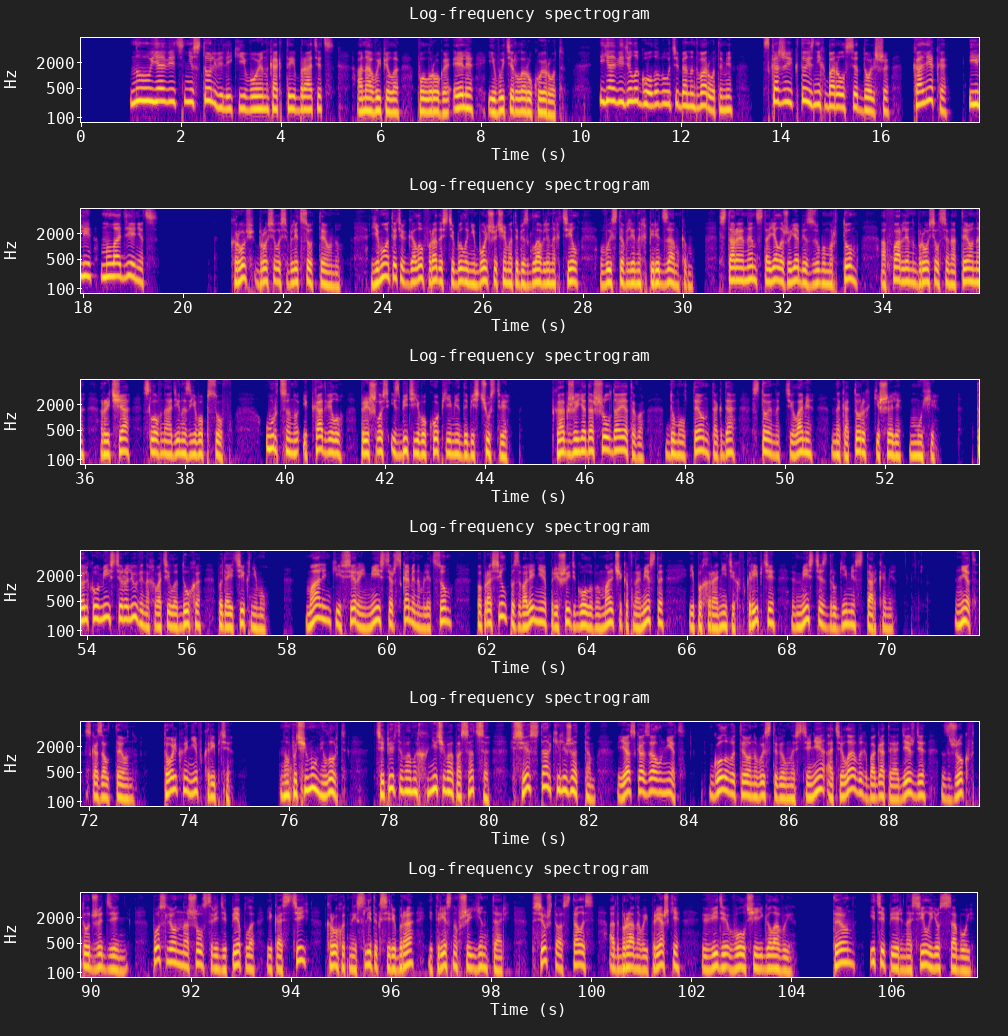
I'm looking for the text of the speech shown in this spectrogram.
«Ну, я ведь не столь великий воин, как ты, братец». Она выпила полрога Эля и вытерла рукой рот. «Я видела голову у тебя над воротами. Скажи, кто из них боролся дольше, калека или младенец?» Кровь бросилась в лицо Теону. Ему от этих голов радости было не больше, чем от обезглавленных тел, выставленных перед замком. Старая Нэн стояла, жуя беззубым ртом, а Фарлен бросился на Теона, рыча, словно один из его псов. Урцену и Кадвилу пришлось избить его копьями до бесчувствия. «Как же я дошел до этого?» — думал Теон тогда, стоя над телами, на которых кишели мухи. Только у мистера Лювина хватило духа подойти к нему. Маленький серый мейстер с каменным лицом попросил позволения пришить головы мальчиков на место и похоронить их в крипте вместе с другими старками. «Нет», — сказал Теон, — «только не в крипте». «Но почему, милорд? Теперь-то вам их нечего опасаться. Все старки лежат там». «Я сказал нет», Головы Теон выставил на стене, а тела в их богатой одежде сжег в тот же день. После он нашел среди пепла и костей крохотный слиток серебра и треснувший янтарь. Все, что осталось от брановой пряжки в виде волчьей головы. Теон и теперь носил ее с собой.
